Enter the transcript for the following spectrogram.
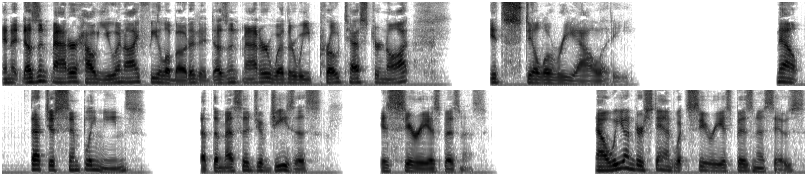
And it doesn't matter how you and I feel about it, it doesn't matter whether we protest or not, it's still a reality. Now, that just simply means that the message of Jesus is serious business. Now, we understand what serious business is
